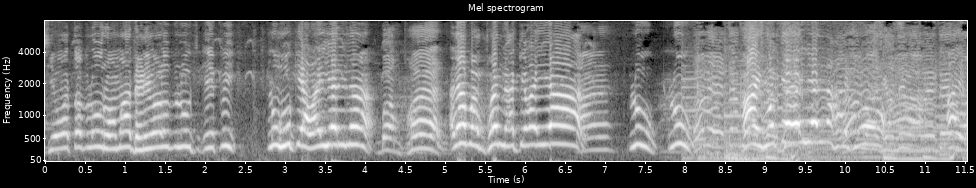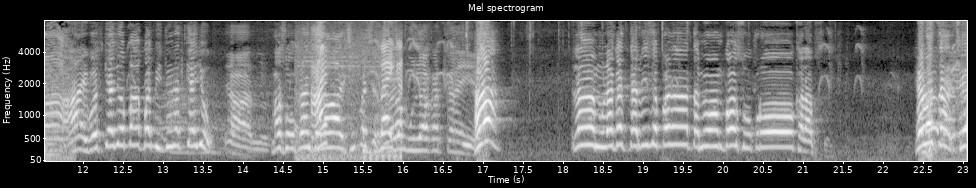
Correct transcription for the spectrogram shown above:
ચેવો તો પેલું રોમા ધણી વાળું પેલું એકવી પેલું હું કહેવાય યાર ઈને? બમ્ફર. અરે બમ્ફર ના કહેવાય યાર. પેલું પેલું હાઈવો કહેવાય યાર ને હાઈવો હાઈ- જ કહેજો બા કોઈ બીજું નથી કહેજો. મારા છોકરાને ચલાવવા આલસી પછી. મુલાકાત કરાઈએ હા? એટલે મુલાકાત કરવી છે પણ તમે આમ કહો છોકરો ખરાબ છે. હેલો ચાલ છે.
